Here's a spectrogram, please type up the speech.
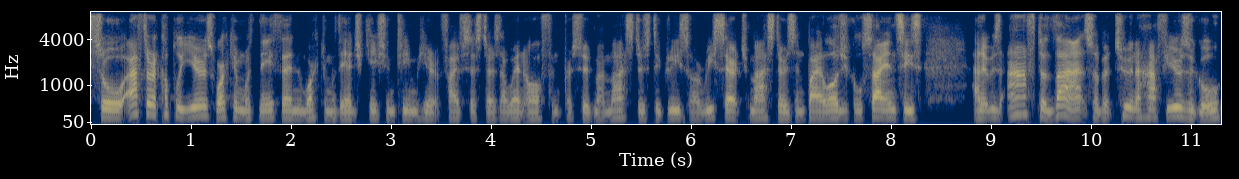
so after a couple of years working with Nathan, working with the education team here at Five Sisters, I went off and pursued my master's degree, so a research master's in biological sciences. And it was after that, so about two and a half years ago,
